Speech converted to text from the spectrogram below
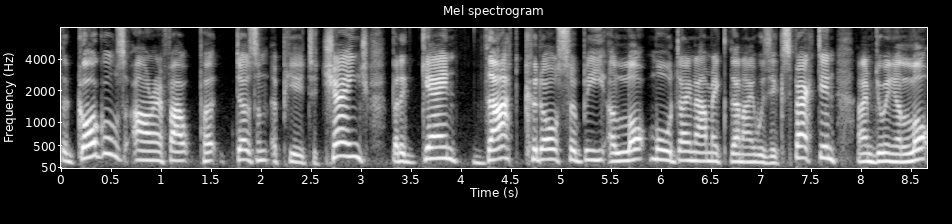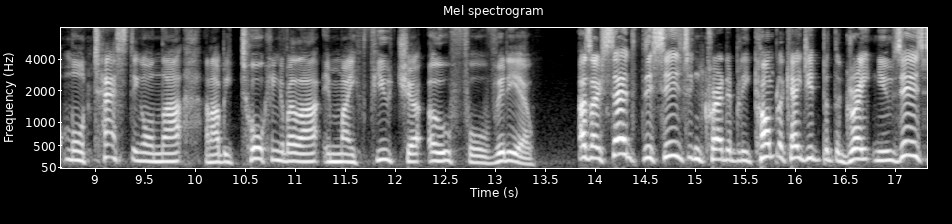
the goggles RF output doesn't appear to change. But again, that could also be a lot more dynamic than I was expecting. I'm doing a lot more testing on that, and I'll be talking about that in my future O4 video. As I said, this is incredibly complicated, but the great news is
